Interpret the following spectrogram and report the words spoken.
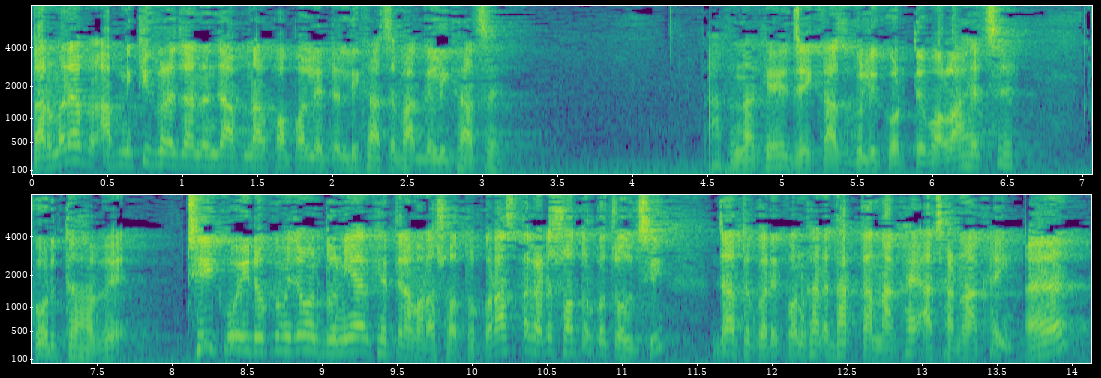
তার মানে আপনি কি করে জানেন যে আপনার কপালে এটা লিখা আছে, ভাগ্যে লিখা আছে? আপনাকে যে কাজগুলি করতে বলা হয়েছে, করতে হবে। ঠিক ওই রকমই যেমন দুনিয়ার ক্ষেত্রে আমরা সতর্ক। রাস্তাঘাটে সতর্ক চলছি, যাতে করে কোনখানে ধাক্কা না খাই, আছাড় না খাই হ্যাঁ?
